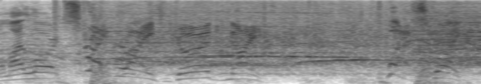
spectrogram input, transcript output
Oh, my lord. Strike right. Good night. What a strike.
